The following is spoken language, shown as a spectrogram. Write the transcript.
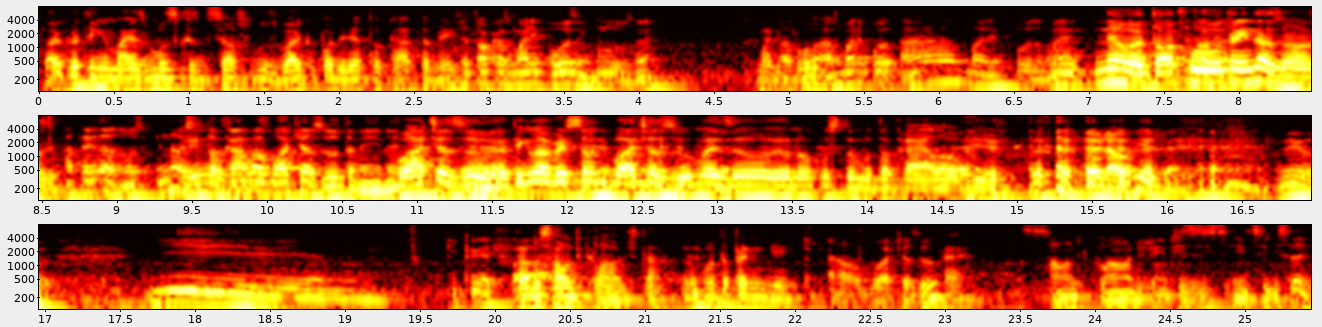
Claro que eu tenho mais músicas do Celso Blues Boy que eu poderia tocar também. Você toca as mariposas em blues, né? Mariposa. As, as mariposas. Ah, as mariposas, não é? Não, eu toco o Trem das Onze. A Trem das Onze. Não, Trem você tocava bote azul também, né? Bote azul. É. Eu tenho uma versão de bote azul, mas eu, eu não costumo tocar ela ao vivo. eu já ouvi, já. Viu? E. O que, que eu ia te falar? Tá no SoundCloud, tá? Não conta pra ninguém. Ah, o bote azul? É. SoundCloud, gente. Existe, isso aí.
